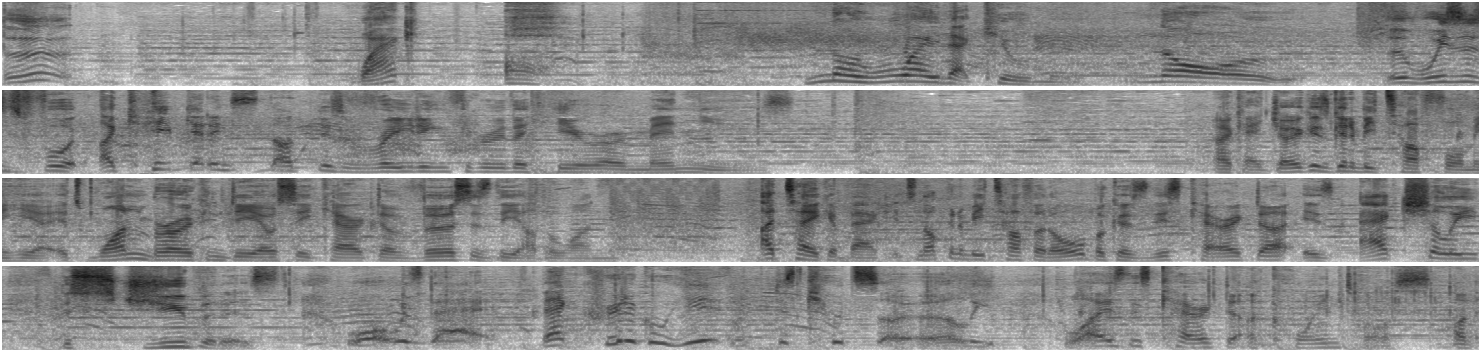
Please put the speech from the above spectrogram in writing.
Ugh. Whack? Oh. No way that killed me. No. The wizard's foot. I keep getting stuck just reading through the hero menus. Okay, Joker's gonna be tough for me here. It's one broken DLC character versus the other one. I take it back. It's not to be tough at all because this character is actually the stupidest. What was that? That critical hit just killed so early. Why is this character a coin toss on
